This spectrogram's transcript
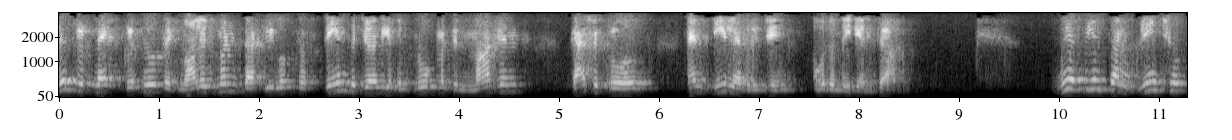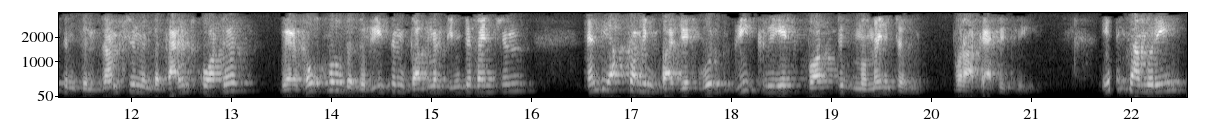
This reflects CRISIL's acknowledgement that we will sustain the journey of improvement in margins, cash accruals, and deleveraging over the medium term. We have seen some green shoots in consumption in the current quarter. We are hopeful that the recent government interventions and the upcoming budget would recreate positive momentum for our category. In summary,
